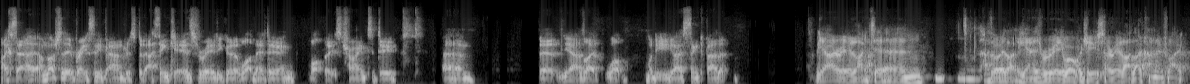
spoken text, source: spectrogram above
Like I said, I, I'm not sure that it breaks any boundaries, but I think it is really good at what they're doing, what it's trying to do. Um, but yeah, like what what do you guys think about it? Yeah, I really liked it. Um, I thought, it, like again, it's really well produced. I really like that kind of like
